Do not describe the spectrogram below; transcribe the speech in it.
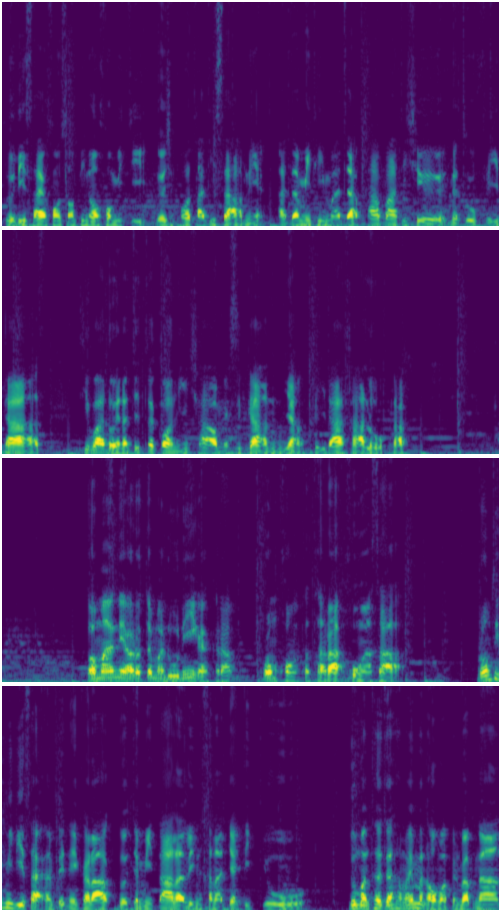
คือดีไซน์ของสองพี่น้องโคมิจิ โดยเฉพาะตาที่ 3 เนี่ย อาจจะมีที่มาจากภาพวาดที่ชื่อ The Two Fridas ที่วาดโดยนักจิตรกรหญิงชาวเม็กซิกันอย่างฟรีดาคาโลครับ ต่อมาเนี่ยเราจะมาดูนี่กันครับร่มของทัทระโคงอาสะ ร่มที่มีดีไซน์อันเป็นเอกลักษณ์โดยจะมีตาและลิ้นขนาดใหญ่ติดอยู่ ดูเหมือนเธอจะทำให้มันออกมาเป็นแบบนั้น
